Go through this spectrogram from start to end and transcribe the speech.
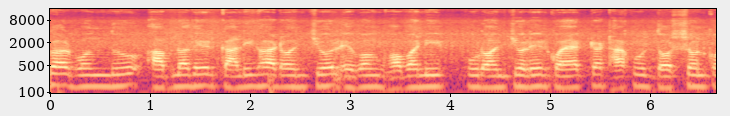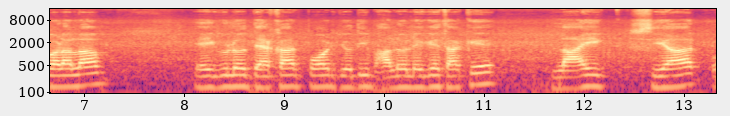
নমস্কার বন্ধু। আপনাদের কালীঘাট অঞ্চল এবং ভবানীপুর অঞ্চলের কয়েকটা ঠাকুর দর্শন করালাম। এইগুলো দেখার পর যদি ভালো লেগে থাকে, লাইক, শেয়ার ও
